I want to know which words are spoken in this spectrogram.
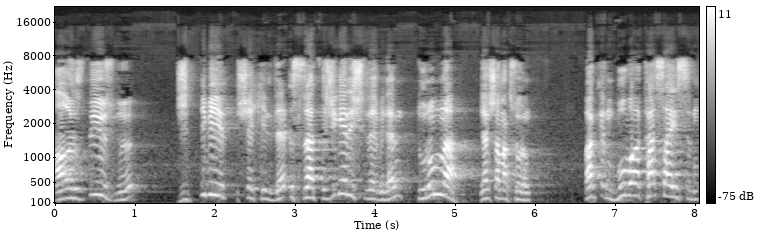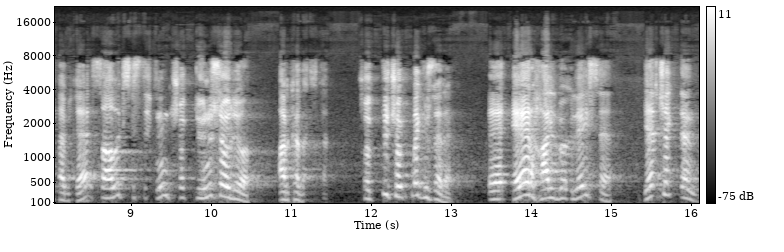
ağızlı yüzlü, ciddi bir şekilde strateji geliştirebilen durumla yaşamak zorunda. Bakın bu vaka sayısında bile sağlık sisteminin çöktüğünü söylüyor arkadaşlar. Çöktü çökmek üzere. Ee, eğer hal böyleyse gerçekten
